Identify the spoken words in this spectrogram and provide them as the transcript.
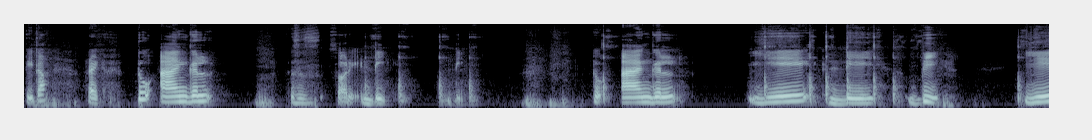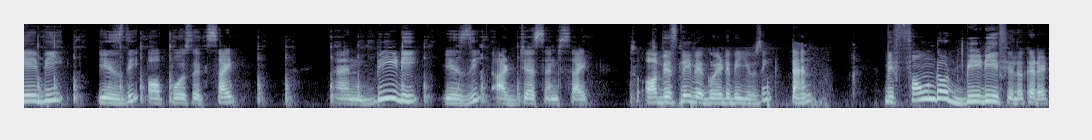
theta. Right, to angle, this is, sorry, D, D. To angle ADB, AB is the opposite side and BD is the adjacent side. So obviously we are going to be using tan. We found out BD if you look at it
